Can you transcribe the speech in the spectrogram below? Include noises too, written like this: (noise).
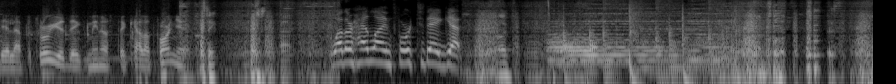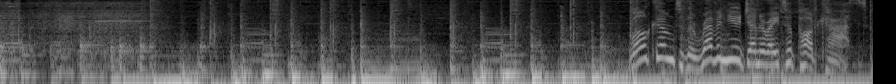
De la patrulla de Caminos de California. Weather headlines for today. Yes. Welcome to the Revenue Generator Podcast,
